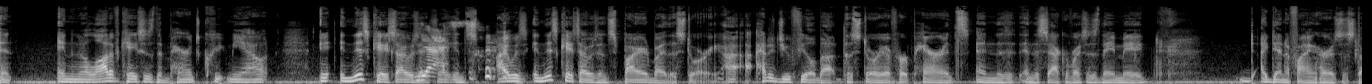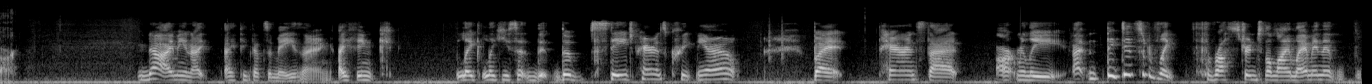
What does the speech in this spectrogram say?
and and in a lot of cases the parents creep me out in, in this case i was actually Yes. ins- i was in this case i was inspired by the story I, I- how did you feel about the story of her parents and the and the sacrifices they made identifying her as a star No, I mean, I, I think that's amazing. I think, like like you said, the, the stage parents creep me out, but parents that aren't really, uh, they did sort of like thrust her into the limelight. I mean, they,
